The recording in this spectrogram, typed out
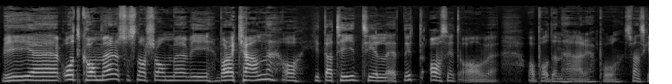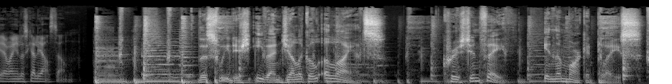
Vi äh, återkommer så snart som eh, vi bara kan och hittar tid till ett nytt avsnitt av, av podden här på Svenska Evangeliska Alliansen. The Swedish Evangelical Alliance Christian Faith in the Marketplace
